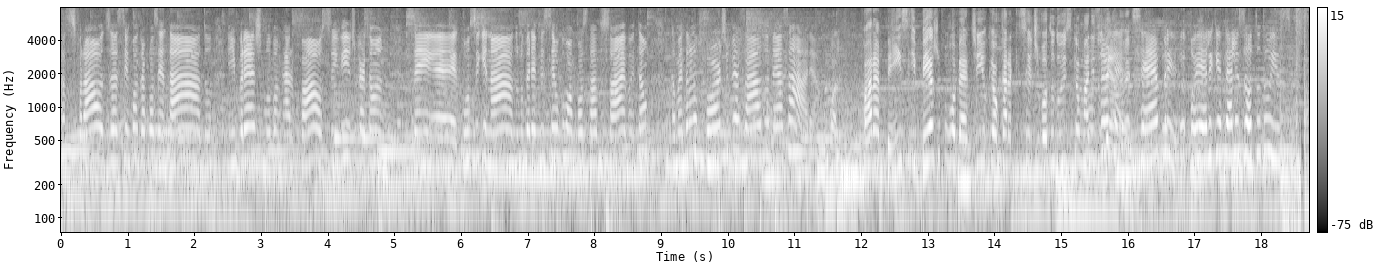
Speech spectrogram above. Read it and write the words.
as fraudes, assim, contra aposentado, empréstimo bancário falso, envio de cartão sem é, consignado, não beneficia como o aposentado saiba. Então, estamos entrando forte e pesado nessa área. Olha, parabéns e beijo pro Robertinho, que é o cara que incentivou tudo isso, que é o marido dela, né? Sempre foi ele que idealizou tudo isso.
